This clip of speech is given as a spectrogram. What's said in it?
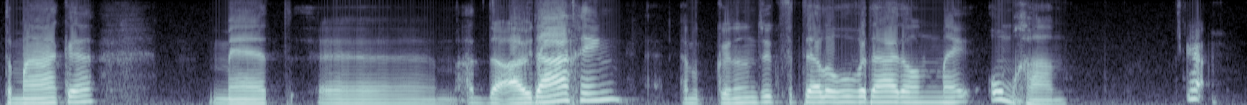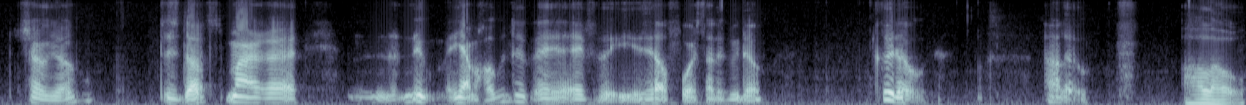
te maken met ehm, de uitdaging. En we kunnen natuurlijk vertellen hoe we daar dan mee omgaan. Sowieso. Dus dat. Maar eh, nu, jij mag ook natuurlijk eh, even jezelf voorstellen, Rudo. Rudo. Hallo. Hallo.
